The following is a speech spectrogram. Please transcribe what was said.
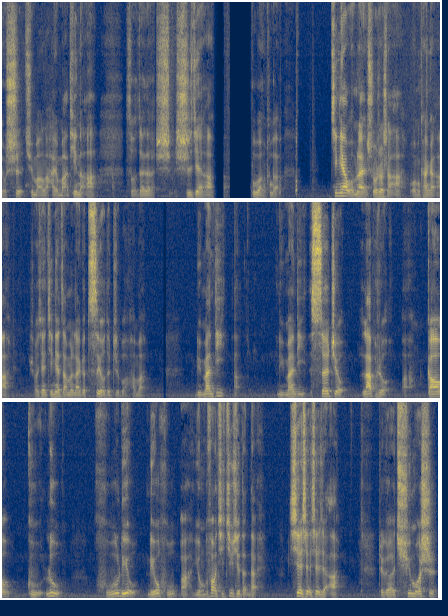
有事去忙了，还有马蒂娜啊所在的时时间啊不吻合。今天我们来说说啥啊？我们看看啊，首先今天咱们来个自由的直播好吗？吕曼蒂啊，吕曼蒂 Sergio Lapro 啊，高古路胡六刘胡啊，永不放弃，继续等待。谢谢谢谢啊，这个驱魔师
